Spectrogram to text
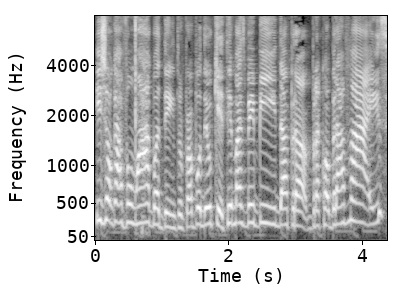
e jogavam água dentro pra poder o quê? Ter mais bebida, pra, pra cobrar mais.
